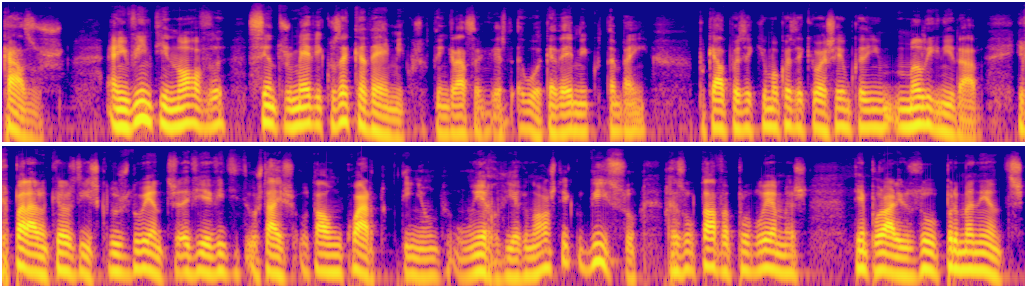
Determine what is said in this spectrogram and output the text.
casos em 29 centros médicos académicos. Tem graça que este- o académico também, porque há depois aqui uma coisa que eu achei um bocadinho malignidade. E repararam que eles dizem que dos doentes havia 20, os tais, o tal um quarto que tinham um erro diagnóstico, disso resultava problemas temporários ou permanentes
